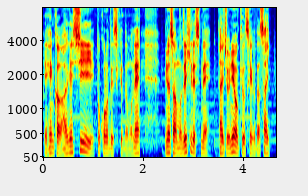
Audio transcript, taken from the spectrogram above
変化が激しいところですけどもね、皆さんもぜひですね、体調にはお気をつけください。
